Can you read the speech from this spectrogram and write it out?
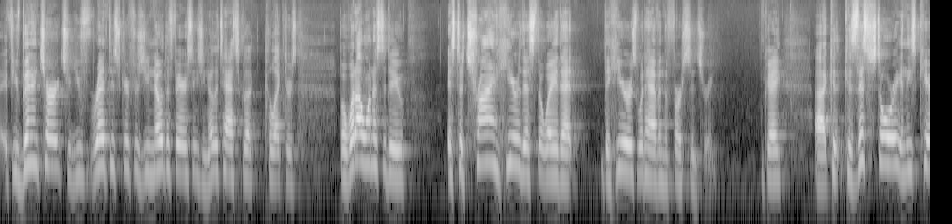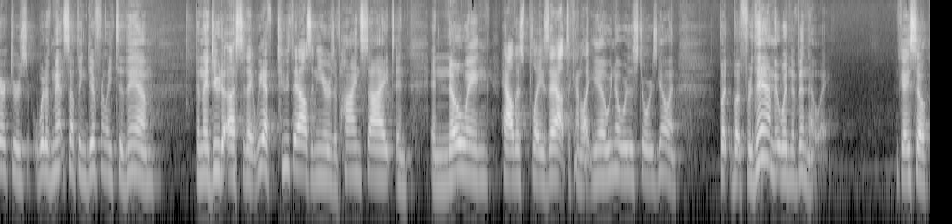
if you've been in church or you've read through scriptures, you know the Pharisees, you know the tax collectors. But what I want us to do is to try and hear this the way that the hearers would have in the first century. Okay? Because uh, this story and these characters would have meant something differently to them than they do to us today. We have 2,000 years of hindsight and, and knowing how this plays out to kind of like, yeah, we know where this story's going. But, but for them, it wouldn't have been that way. Okay, so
